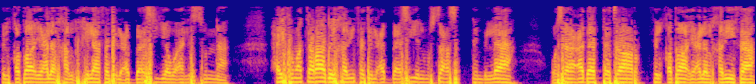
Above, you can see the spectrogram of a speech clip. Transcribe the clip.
في القضاء على الخلافة العباسية وأهل السنة حيث مكرا بالخليفة العباسي المستعصم بالله وساعد التتار في القضاء على الخليفة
